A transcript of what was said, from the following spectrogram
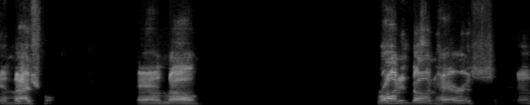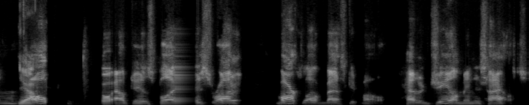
in Nashville. And uh, Ron and Don Harris and yeah. all go out to his place. Ron, Mark loved basketball, had a gym in his house.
